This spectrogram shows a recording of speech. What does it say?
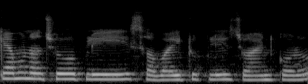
কেমন আছো? প্লিজ সবাই একটু প্লিজ জয়েন করো।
